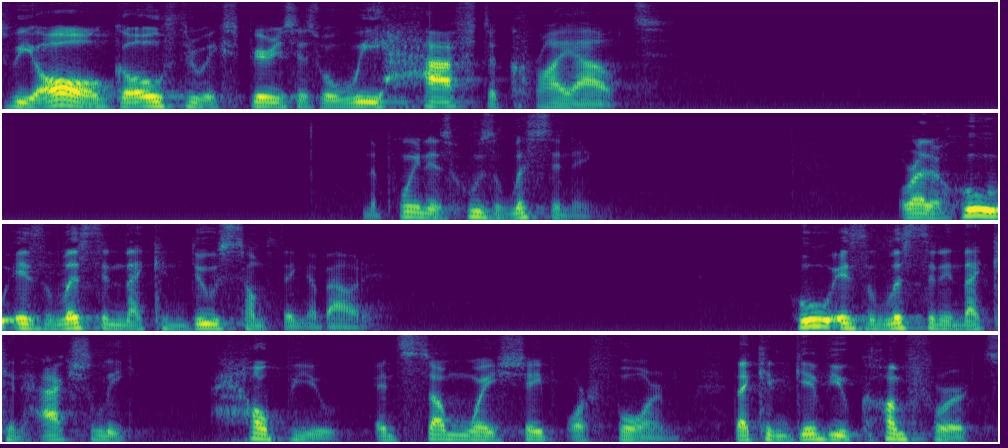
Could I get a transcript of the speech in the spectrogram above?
Because we all go through experiences where we have to cry out. And the point is, who's listening? Or rather, who is listening that can do something about it? Who is listening that can actually help you in some way, shape, or form? That can give you comfort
